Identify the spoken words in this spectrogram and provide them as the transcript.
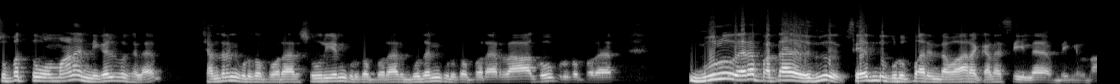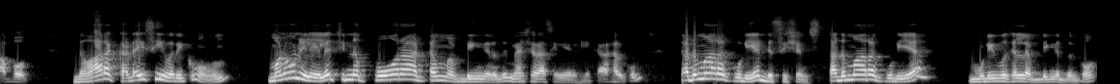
சுபத்துவமான நிகழ்வுகளை சந்திரன் கொடுக்க போறார் சூரியன் கொடுக்க போறார் புதன் கொடுக்க போறார் ராகு கொடுக்க போறார். குரு வேற பத்தாவது சேர்ந்து கொடுப்பார் இந்த வார கடைசியில அப்படிங்கிறது. அப்போ இந்த வார கடைசி வரைக்கும் மனோநிலையில சின்ன போராட்டம் அப்படிங்கிறது மேஷராசினியர்களுக்காக இருக்கும். தடுமாறக்கூடிய டிசிஷன்ஸ் தடுமாறக்கூடிய முடிவுகள் அப்படிங்கிறது இருக்கும்.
